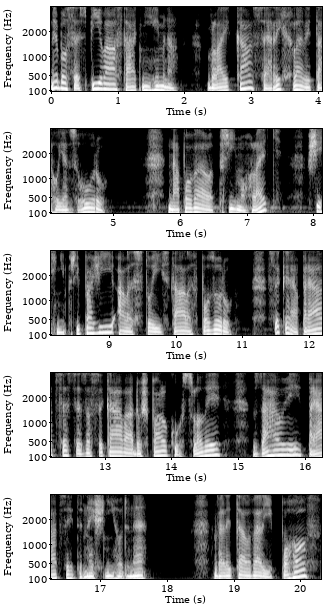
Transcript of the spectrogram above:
nebo se zpívá státní hymna. Vlajka se rychle vytahuje vzhůru. Na povel přímo hleď, všichni připaží, ale stojí stále v pozoru. Sekera práce se zasekává do špalku slovy zahajuji práci dnešního dne. Velitel velí pohov,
